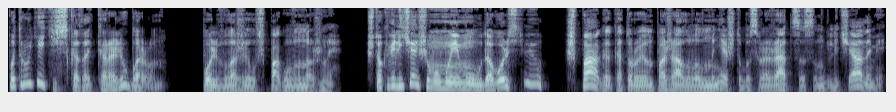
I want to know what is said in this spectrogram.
Потрудитесь сказать королю, барон, Поль вложил шпагу в ножны, что к величайшему моему удовольствию шпага, которую он пожаловал мне, чтобы сражаться с англичанами,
